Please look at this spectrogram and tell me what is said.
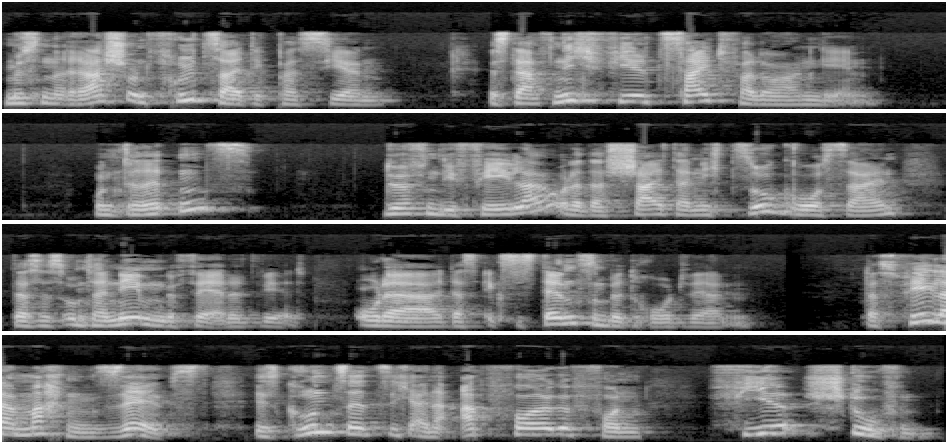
müssen rasch und frühzeitig passieren. Es darf nicht viel Zeit verloren gehen. Und drittens dürfen die Fehler oder das Scheitern nicht so groß sein, dass das Unternehmen gefährdet wird oder dass Existenzen bedroht werden. Das Fehlermachen selbst ist grundsätzlich eine Abfolge von vier Stufen.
